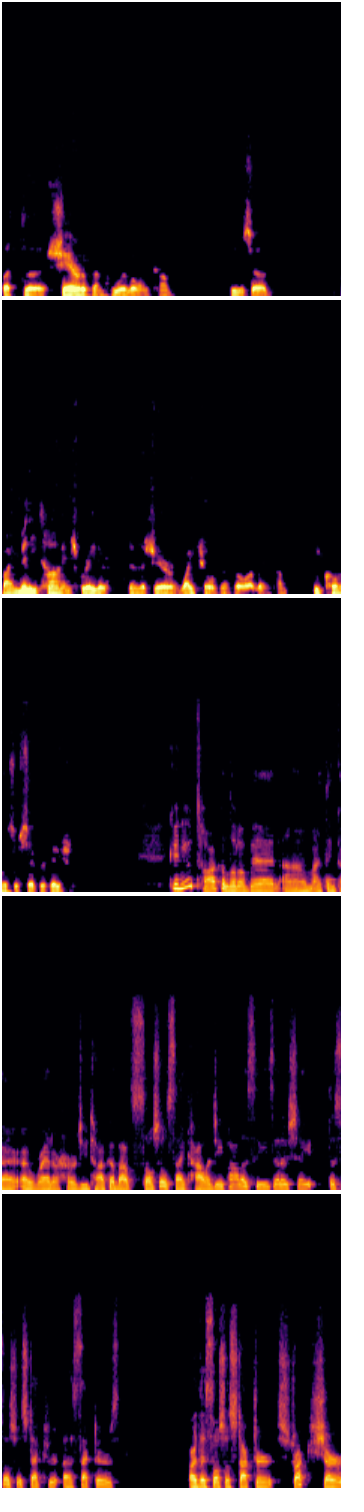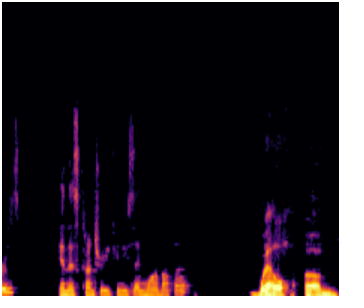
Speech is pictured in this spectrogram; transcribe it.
But the share of them who are low income is uh, by many times greater than the share of white children who are low income because of segregation. Can you talk a little bit? Um, I think I, I, read or heard you talk about social psychology policies that have shaped the social sector, uh, sectors or the social structure structures in this country. Can you say more about that? Well, um,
